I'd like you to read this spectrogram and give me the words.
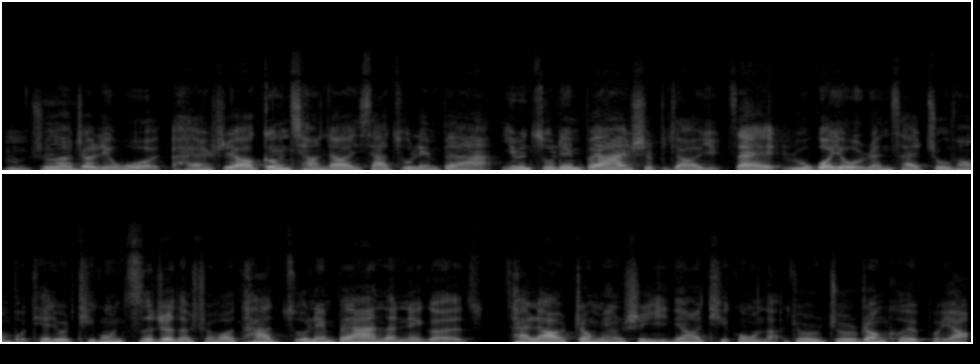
嗯，说到这里，我还是要更强调一下租赁备案，因为租赁备案是比较在如果有人才住房补贴，就是提供资质的时候，他租赁备案的那个材料证明是一定要提供的，就是居住证可以不要。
